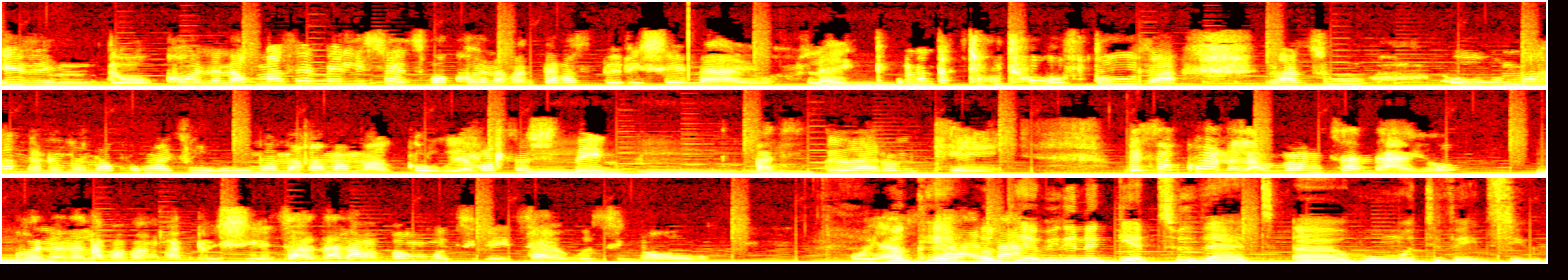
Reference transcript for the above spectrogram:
even though khona nakuma-families wethu bakhona abantu abasibherishemayo like Mm. umuntu akuthiwa kuthiwa usidudla ngathi u- u- uma uhamba nomamakho ngathi umama kamamakho uyabo such Mm, thing mm, but mm, still i don't care bese khona laba abangithandayo mm. khona nalaba abangi-appreciatayo nalaba abangimotivateayo ukuthi no Okay, okay, we're gonna get to that. Uh, who motivates you?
